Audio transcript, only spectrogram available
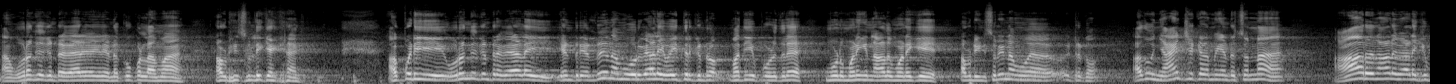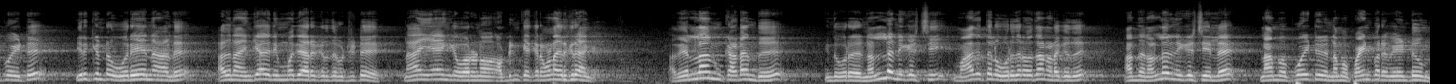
நான் உறங்குகின்ற வேலையில் என்னை கூப்பிடலாமா? அப்படின்னு சொல்லி கேட்குறாங்க அப்படி உறங்குகின்ற வேலை என்று என்று நம்ம ஒரு வேலையை வைத்திருக்கின்றோம். மதிய பொழுதில் மூணு மணிக்கு நாலு மணிக்கு அப்படின்னு சொல்லி நம்ம விட்டுருக்கோம். அதுவும் ஞாயிற்றுக்கிழமை என்று சொன்னால் ஆறு நாள் வேலைக்கு போயிட்டு இருக்கின்ற ஒரே நாள் அது நான் எங்கேயாவது நிம்மதியாக இருக்கிறத விட்டுட்டு நான் ஏன் இங்கே வரணும் அப்படின்னு கேட்குறவங்களாம் இருக்கிறாங்க. அதெல்லாம் கடந்து இந்த ஒரு நல்ல நிகழ்ச்சி மாதத்தில் ஒரு தடவை தான் நடக்குது. அந்த நல்ல நிகழ்ச்சியில் நாம் போயிட்டு நம்ம பயன்பெற வேண்டும்.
